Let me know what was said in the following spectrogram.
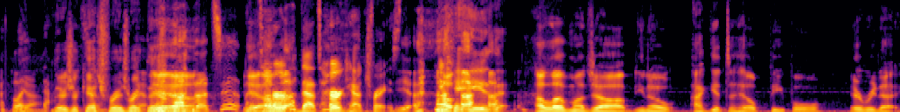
I like yeah. that. There's your catchphrase right Yeah. there. Yeah. That's it. Yeah, That's I her, lo- that's her catchphrase. Yeah. You can't use it. I love my job. You know, I get to help people every day.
